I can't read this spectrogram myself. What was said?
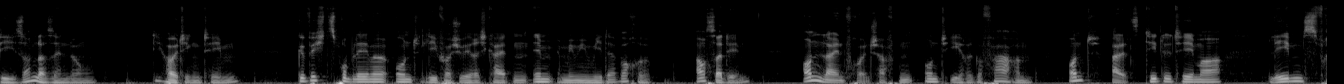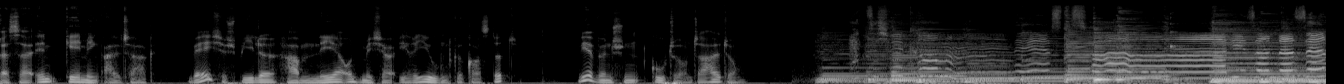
Die Sondersendung. Die heutigen Themen: Gewichtsprobleme und Lieferschwierigkeiten im Mimimi der Woche. Außerdem Online-Freundschaften und ihre Gefahren. Und als Titelthema Lebensfresser im Gaming-Alltag. Welche Spiele haben Nea und Micha ihre Jugend gekostet? Wir wünschen gute Unterhaltung. Herzlich willkommen, es wahr, die Sondersendung,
